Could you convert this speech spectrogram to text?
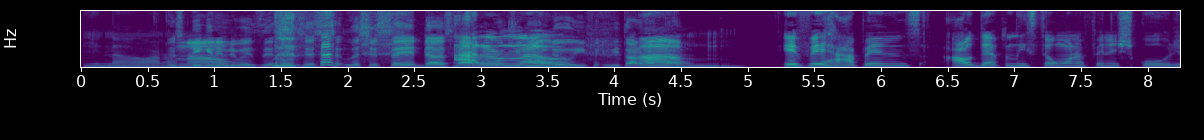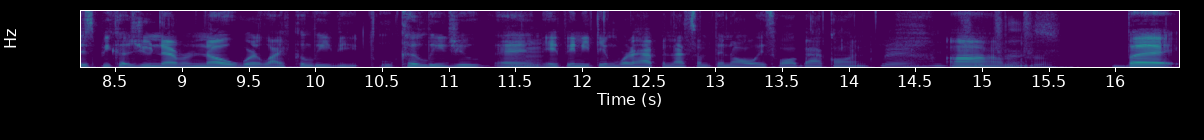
You know, I don't Let's know. speak it into existence. Let's just, let's just say it does happen. What don't you gonna do? You, you thought about that? Um, if it happens, I'll definitely still want to finish school, just because you never know where life could lead you. Could lead you, and Mhm. if anything were to happen, that's something to always fall back on. Right. Um, true, true, true. but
